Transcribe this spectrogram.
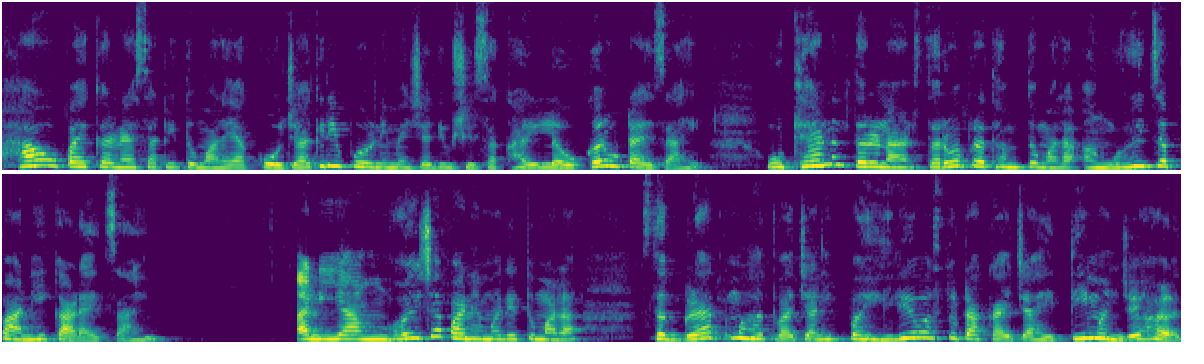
हा उपाय करण्यासाठी तुम्हाला या कोजागिरी पौर्णिमेच्या दिवशी सकाळी लवकर उठायचं आहे. उठल्यानंतर ना सर्वप्रथम तुम्हाला अंघोळीचं पाणी काढायचं आहे. आणि या अंघोळीच्या पाण्यामध्ये तुम्हाला सगळ्यात महत्त्वाची आणि पहिली वस्तू टाकायची आहे ती म्हणजे हळद.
